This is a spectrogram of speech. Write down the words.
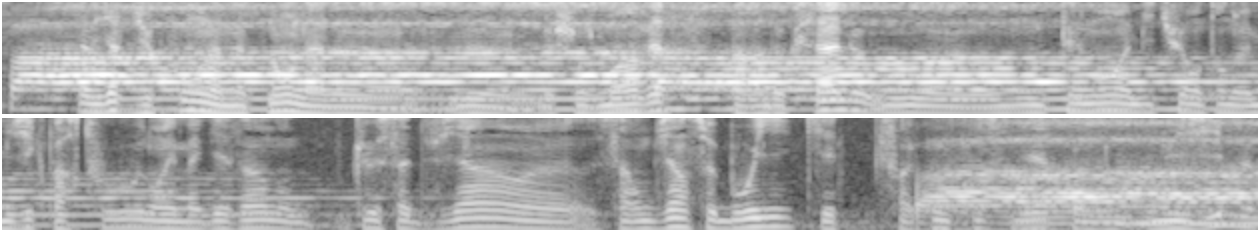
Ça veut dire que du coup, maintenant, on a le, changement inverse, paradoxal, où euh, on est tellement habitué à entendre la musique partout, dans les magasins, que ça devient, ça en devient ce bruit qui est, qu'on considère comme nuisible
